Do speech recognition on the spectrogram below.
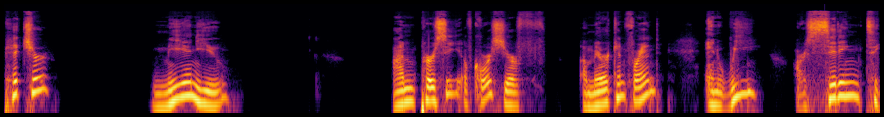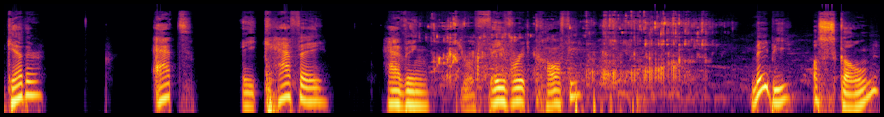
picture me and you. I'm Percy, of course, your f- American friend, and we are sitting together at a cafe having your favorite coffee, maybe a scone,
